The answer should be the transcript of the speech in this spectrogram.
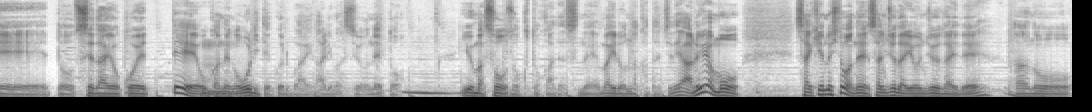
えー、と世代を超えてお金が降りてくる場合がありますよね、と。いう、まあ、相続とかですね、まあ、いろんな形で。あるいはもう最近の人はね30代40代であの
